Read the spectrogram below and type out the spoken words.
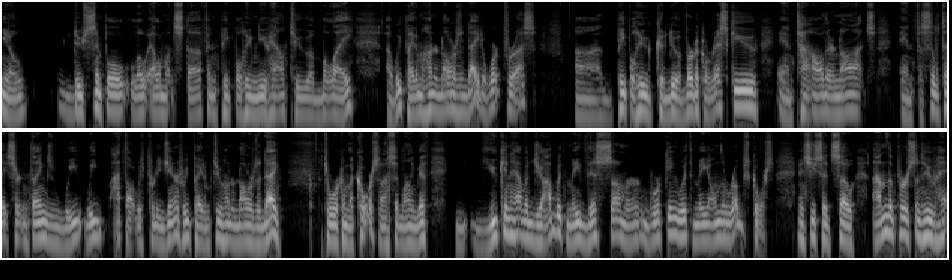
you know, do simple low element stuff and people who knew how to uh, belay. Uh, we paid them $100 a day to work for us. Uh, people who could do a vertical rescue and tie all their knots and facilitate certain things. We we I thought was pretty generous. We paid them two hundred dollars a day to work on the course. And I said, Lonnie Beth, you can have a job with me this summer working with me on the ropes course. And she said, so I'm the person who ha-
